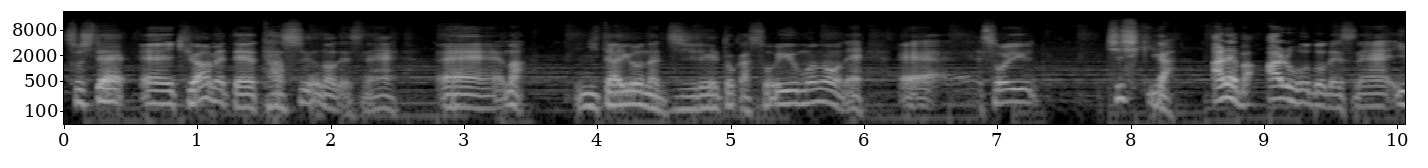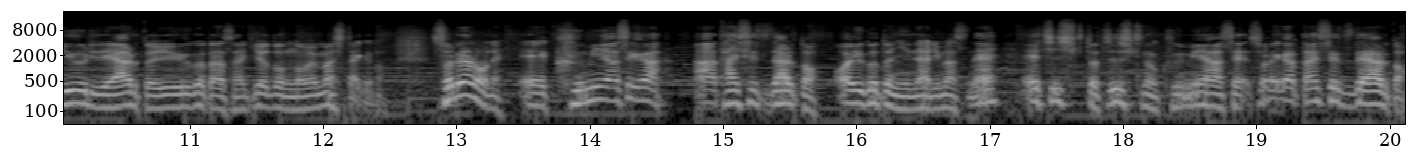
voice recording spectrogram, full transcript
そして、えー、極めて多数のですね、えー、まあ、似たような事例とかそういうものをね、えそういう知識があればあるほどですね有利であるということは先ほど述べましたけどそれらのね、え、組み合わせが大切であるということになりますね、え、知識と知識の組み合わせそれが大切であると。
